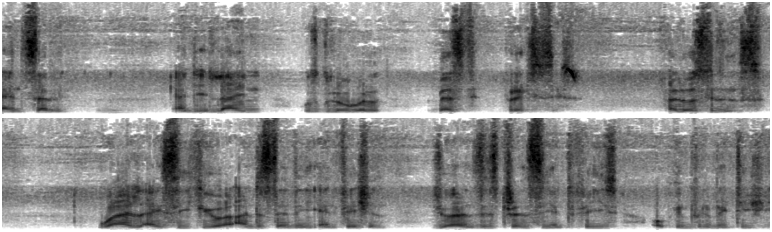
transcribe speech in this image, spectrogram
and serving and in line with global best practices. Fellow citizens, while I seek your understanding and patience during this transient phase of implementation,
